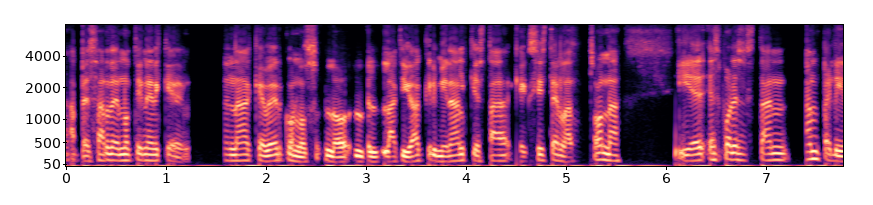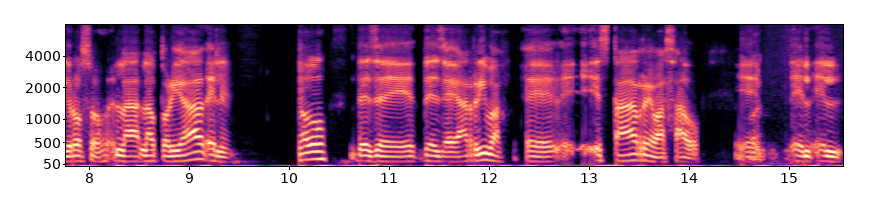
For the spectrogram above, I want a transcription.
a pesar de no tener que nada que ver con los, lo, la actividad criminal que está que existe en la zona. Y es, es por eso es tan tan peligroso. La, la autoridad el desde desde arriba eh, está rebasado eh, el, el,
